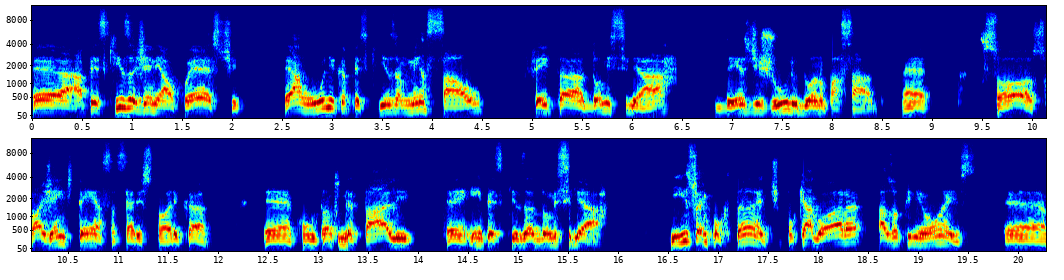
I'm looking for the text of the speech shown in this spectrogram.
É, a pesquisa Genial Quest, é a única pesquisa mensal feita domiciliar desde julho do ano passado. Né? Só, só a gente tem essa série histórica é, com tanto detalhe é, em pesquisa domiciliar. E isso é importante porque agora as opiniões é,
